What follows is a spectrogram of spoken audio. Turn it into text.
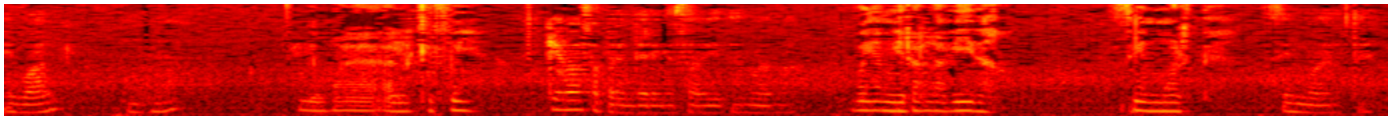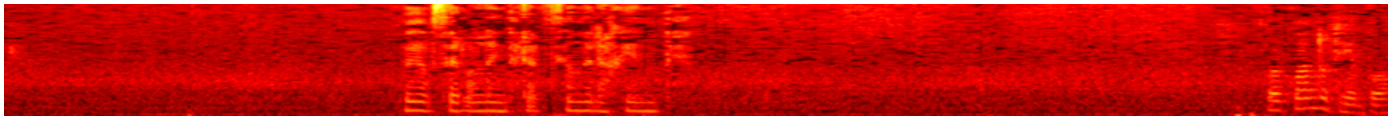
Igual. Igual al que fui. ¿Qué vas a aprender en esa vida nueva? Voy a mirar la vida sin muerte. Sin muerte. Voy a observar la interacción de la gente. ¿Por cuánto tiempo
